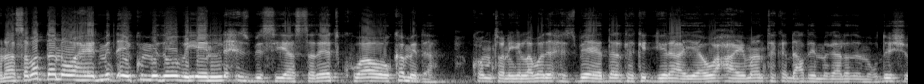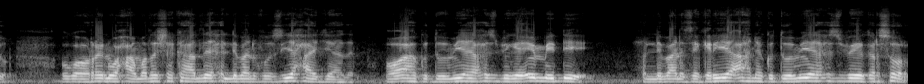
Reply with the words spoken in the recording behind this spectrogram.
munaasabadan oo ahayd mid ay ku midoobayeen lix xisbi siyaasadeed kuwa oo ka mid ah konton iyo labada xisbi ee dalka ka jira ayaa waxa ay maanta ka dhacday magaalada muqdisho. Ugu horeyn waxaa madasha ka hadlay xildhibaan fuusiye xaaji aadan oo ah gudoomiyaha xisbiga m e d xildhibaan zakariya ahna gudoomiyaha xisbiga garsoor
